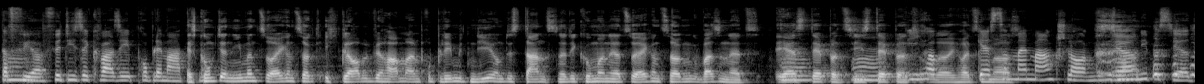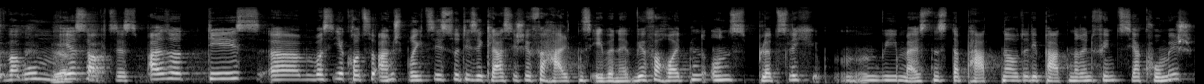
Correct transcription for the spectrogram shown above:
dafür, für diese quasi Problematik. Es kommt ja niemand zu euch und sagt, ich glaube, wir haben ein Problem mit Nähe und Distanz. Ne? Die kommen ja zu euch und sagen, weiß ich nicht, er ist deppert, sie ist deppert ich oder habe ich mehr gestern meinen Mann geschlagen. Das ist Ja. mir noch nie passiert. Warum? Ihr sagt es. Also das, äh, was ihr gerade so anspricht, ist so diese klassische Verhaltensebene. Wir verhalten uns plötzlich, wie meistens der Partner oder die Partnerin findet, sehr komisch.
